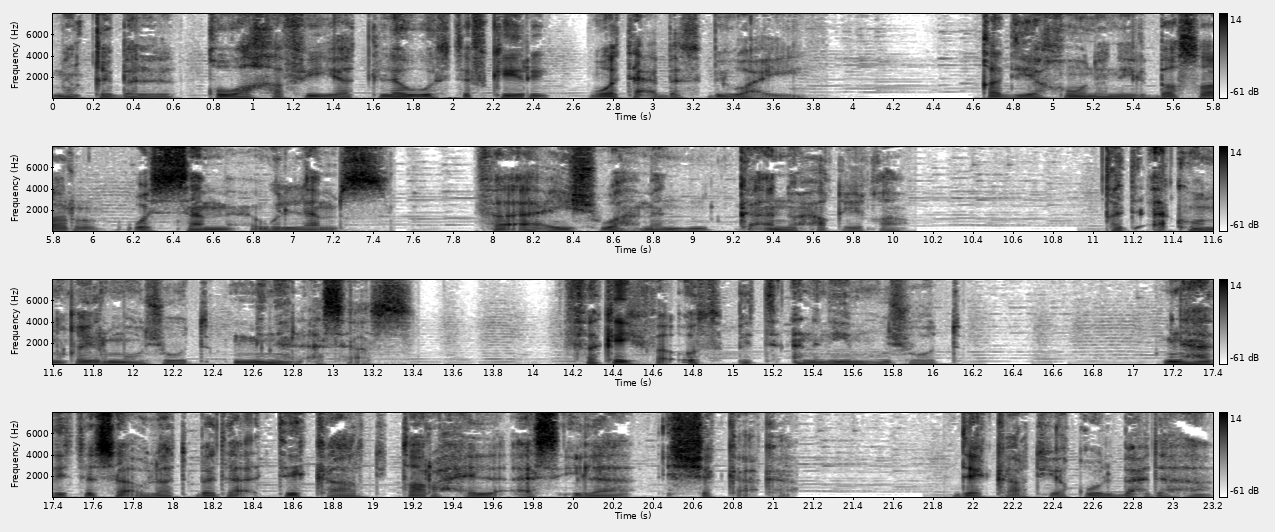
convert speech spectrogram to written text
من قبل قوى خفية تلوث تفكيري وتعبث بوعي. قد يخونني البصر والسمع واللمس فأعيش وهما كأنه حقيقة. قد أكون غير موجود من الأساس. فكيف أثبت أنني موجود؟ من هذه التساؤلات بدأ ديكارت طرح الأسئلة الشكاكة. ديكارت يقول بعدها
